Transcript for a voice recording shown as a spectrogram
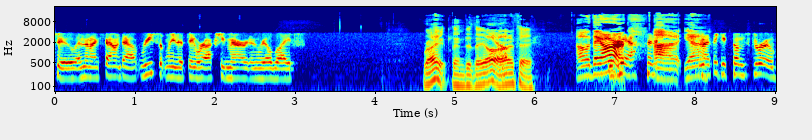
two. And then I found out recently that they were actually married in real life. Right, Linda, they are, Yeah. aren't they? Oh, they are. Yeah, and, Uh, yeah. and I think it comes through.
